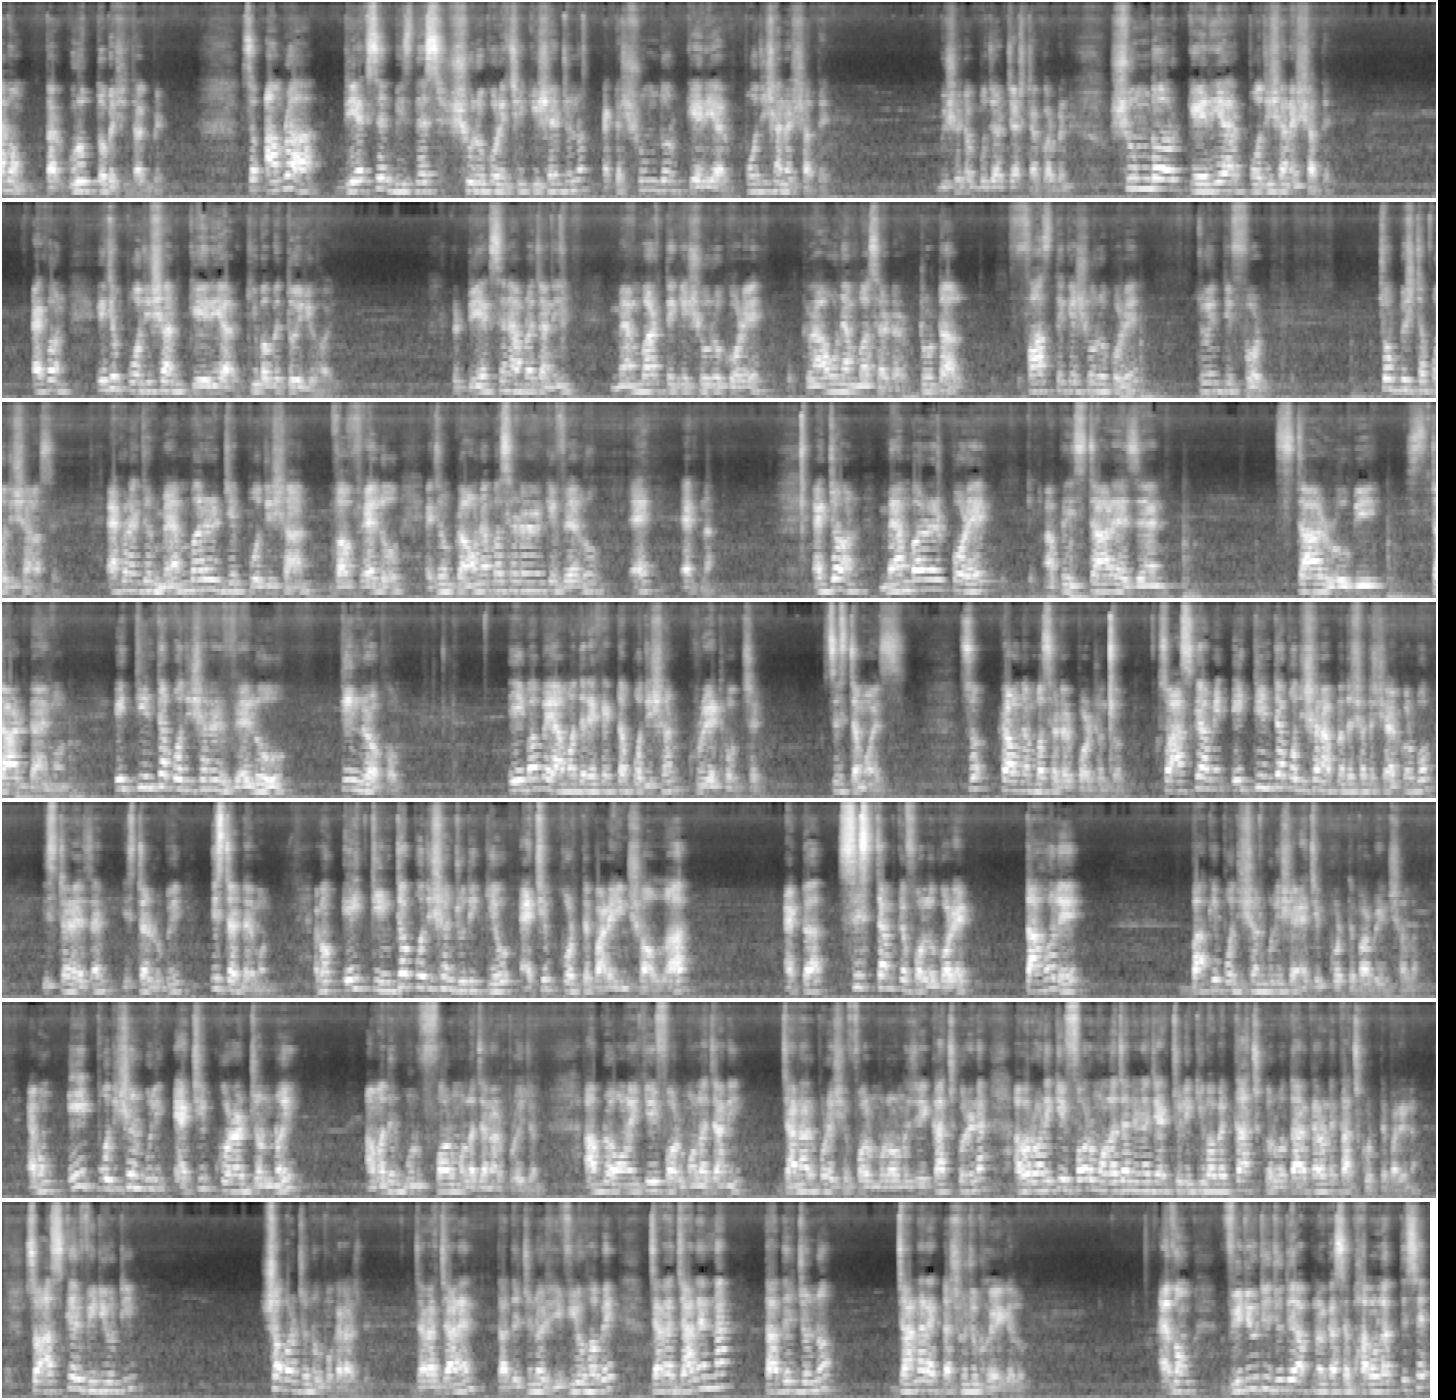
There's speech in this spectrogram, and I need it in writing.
এবং তার গুরুত্ব বেশি থাকবে। সো আমরা ডিএক্সএন বিজনেস শুরু করেছি কিসের জন্য? একটা সুন্দর কেরিয়ার পজিশনের সাথে। বিষয়টা বোঝার চেষ্টা করবেন। সুন্দর কেরিয়ার পজিশনের সাথে। এখন, এই যে পজিশন কেরিয়ার কীভাবে তৈরি হয়? ডিএক্সএন আমরা জানি মেম্বার থেকে শুরু করে ক্রাউন অ্যাম্বাসাডার টোটাল ফার্স্ট থেকে শুরু করে টোয়েন্টি ফোর্থ চব্বিশটা পজিশন আছে। এখন একজন মেম্বারের যে পজিশন বা ভ্যালু একজন ক্রাউন অ্যাম্বাসাডারের কি ভ্যালু এক এক না। একজন মেম্বারের পরে আপনি star agent star ruby star diamond এই তিনটা পজিশনের ভ্যালু তিন রকম। এইভাবে আমাদের এক একটা পজিশন ক্রিয়েট হচ্ছে system wise so crown ambassador পর্যন্ত। সো আজকে আমি এই তিনটা পজিশন আপনাদের সাথে শেয়ার করব। Star agent star ruby star diamond এবং এই তিনটা পজিশন যদি কেউ অ্যাচিভ করতে পারে ইনশাল্লাহ একটা সিস্টেমকে ফলো করে, তাহলে বাকি পজিশনগুলি সে অ্যাচিভ করতে পারবে ইনশাল্লাহ এবং এই পজিশনগুলি অ্যাচিভ করার জন্যই আমাদের মূল ফর্মুলা জানার প্রয়োজন। আমরা অনেকেই ফর্মুলা জানি জানার পরে সে ফর্মুলা অনুযায়ী কাজ করে না। আবার অনেকেই ফর্মুলা জানে না যে অ্যাকচুয়ালি কীভাবে কাজ করব, তার কারণে কাজ করতে পারে না। সো আজকের ভিডিওটি সবার জন্য উপকার আসবে। যারা জানেন, তাদের জন্য রিভিউ হবে। যারা জানেন না, তাদের জন্য জানার একটা সুযোগ হয়ে গেল। এবং ভিডিওটি যদি আপনার কাছে ভালো লাগতেছে,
